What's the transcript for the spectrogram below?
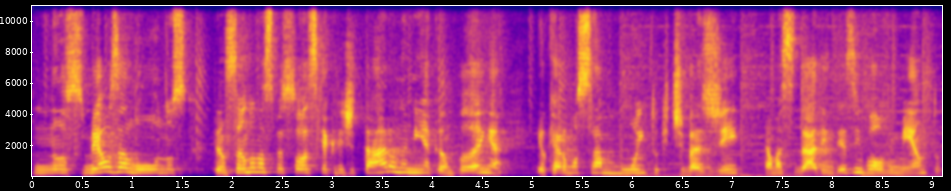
nos meus alunos, pensando nas pessoas que acreditaram na minha campanha, eu quero mostrar muito que Tibagi é uma cidade em desenvolvimento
